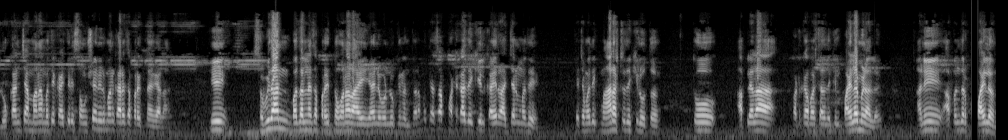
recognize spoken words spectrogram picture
लोकांच्या मनामध्ये काहीतरी संशय निर्माण करायचा प्रयत्न केला. की संविधान बदलण्याचा प्रयत्न होणार आहे या निवडणुकीनंतर. मग त्याचा फटका देखील काही राज्यांमध्ये त्याच्यामध्ये एक महाराष्ट्र देखील होतं. तो आपल्याला फटका बसल्याला देखील पाहायला मिळालं. आणि आपण जर पाहिलं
